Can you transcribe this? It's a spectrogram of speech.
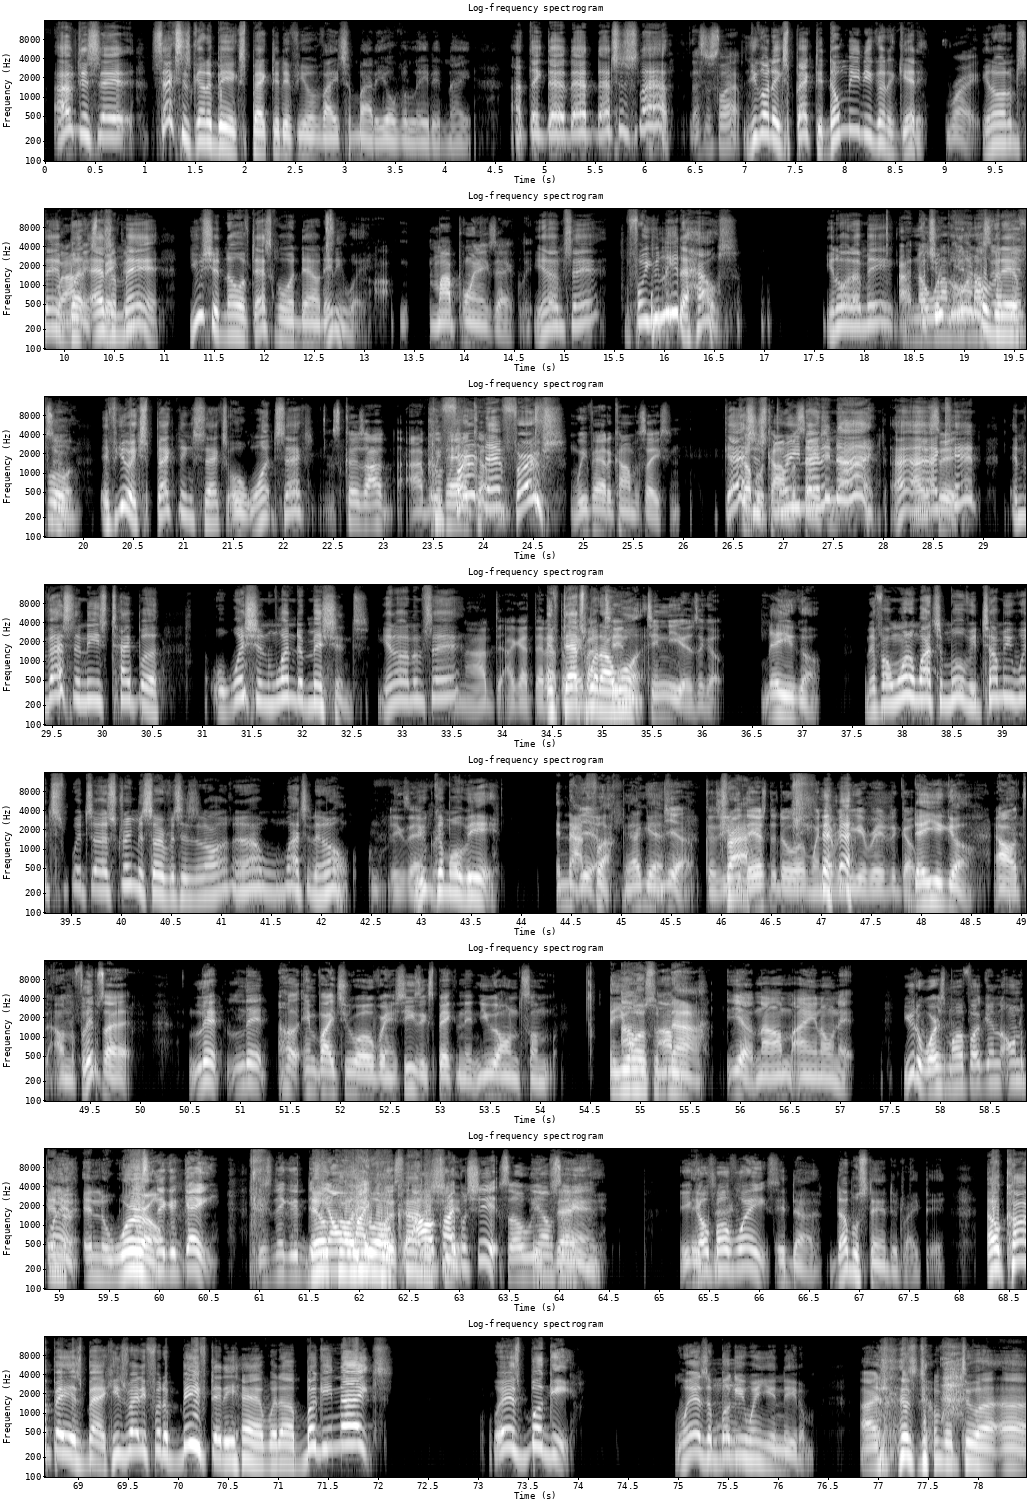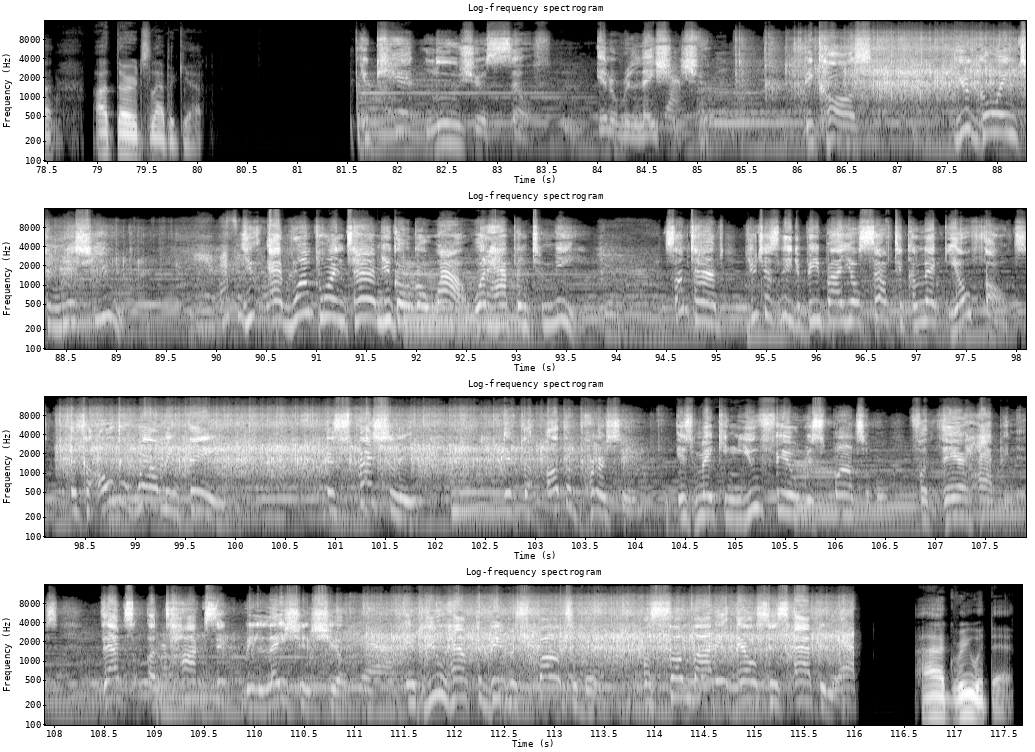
I'm just saying, sex is gonna be expected if you invite somebody over late at night. I think that that that's a slap. That's a slap. You're gonna expect it. Don't mean you're gonna get it. Right. You know what I'm saying? I'm but as a expecting it. man, you should know if that's going down anyway. Ah, my point exactly. You know what I'm saying? Before you leave the house. You know what I mean? I know what what I'm going over there into. for. If you're expecting sex or want sex, It's because I, I we've had a confirm co- that first. we've had a conversation. Gas is of three ninety nine. I, I, I can't invest in these type of wish and wonder missions. You know what I'm saying? No, I, I got that. If out the way that's what I want. ten years ago. There you go. And if I want to watch a movie, tell me which which uh, streaming services and all, and I'll watch it at home. Exactly. You can come over here and not Yeah. fuck. I guess. Yeah, because there's the door whenever you get ready to go. There you go. Now, on the flip side, let let her invite you over, and she's expecting it. You on some? And you I'm- want some I'm nah Yeah, no, I'm, I ain't on that. You the worst motherfucker on the in planet. the, in the this world. nigga gay. This nigga They'll he call don't like you all pussy. kinda All type shit. of shit. So you know what I'm saying? Exactly. Go both ways. It does. Double standard right there. El Carpe is back. He's ready for the beef that he had with uh Boogie Nights. Where's Boogie? Where's a Mm. Boogie when you need him? All right, let's jump into our uh our third slapper cap. You can't lose yourself in a relationship because you're going to miss you. You at one point in time you're gonna go, wow, what happened to me? Sometimes you just need to be by yourself to collect your thoughts. It's an overwhelming thing, especially if the other person is making you feel responsible for their happiness. that's a toxic relationship. If you have to be responsible for somebody else's happiness. I agree with that.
